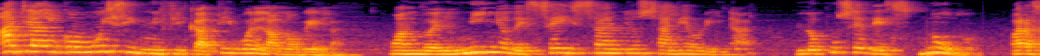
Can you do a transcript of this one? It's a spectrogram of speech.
Hay algo muy significativo en la novela, cuando el niño de seis años sale a orinar lo puse desnudo para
